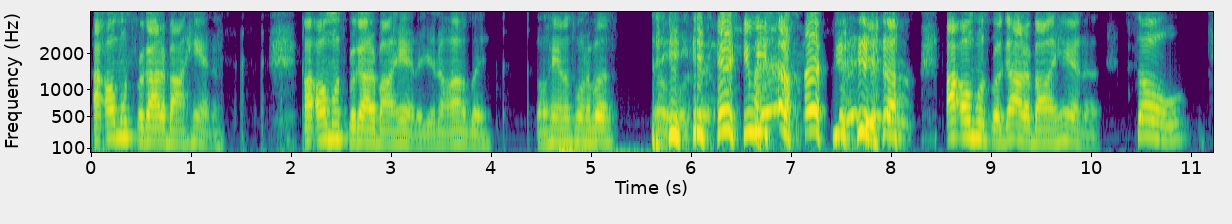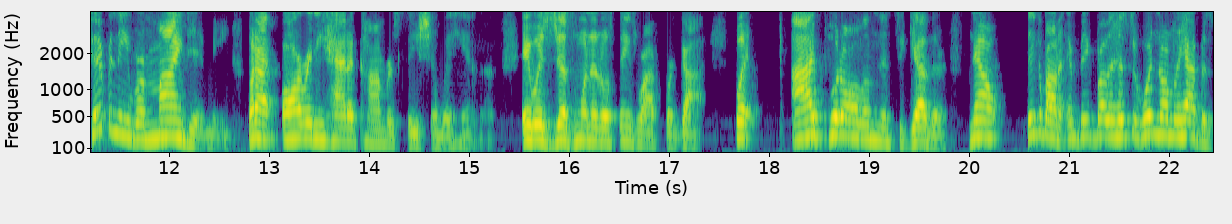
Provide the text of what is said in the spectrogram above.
I almost forgot about Hannah. I almost forgot about Hannah. You know, I was like, Oh, Hannah's one of us. Oh, okay. we saw. you know, I almost forgot about Hannah. So Tiffany reminded me, but I already had a conversation with Hannah. It was just one of those things where I forgot. But I put all of them together. Now, think about it. In Big Brother history, what normally happens?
